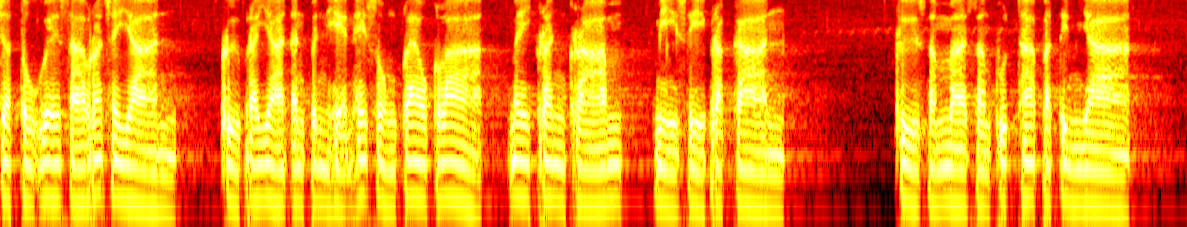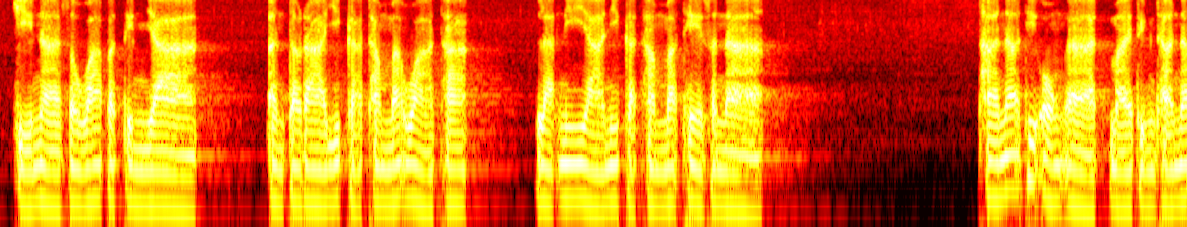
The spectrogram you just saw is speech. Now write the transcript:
จตุเวสารัชยาน คือพระญาณอันเป็นเหตุให้ทรงแกล้วกล้า ไม่กรันกราม มีสี่ประการ คือสัมมาสัมพุทธปฏิญญา ขีนาสวะปฏิญญา อันตรายิกธรรมวาทะ และนิยานิกธรรมเทศนา ฐานะที่องค์อาจหมายถึงฐานะ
